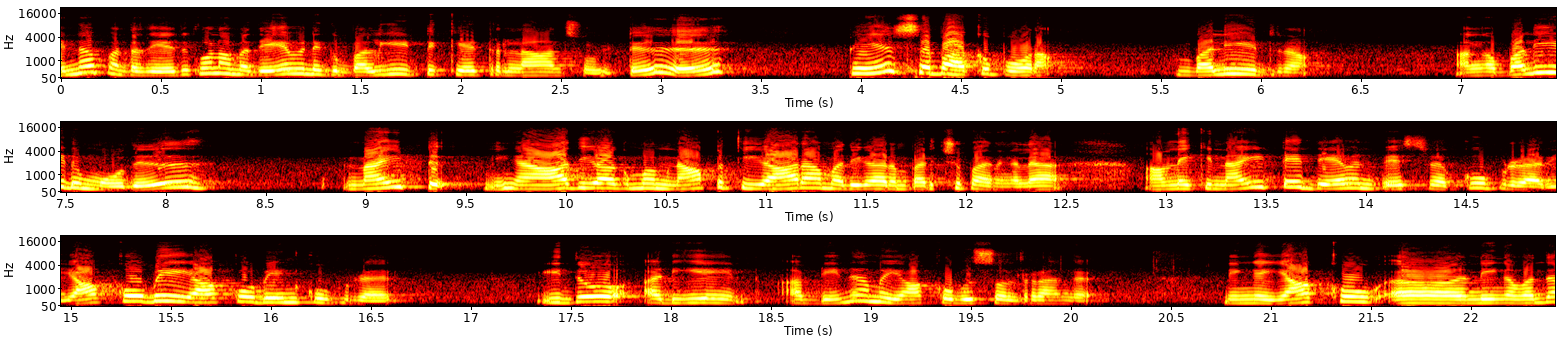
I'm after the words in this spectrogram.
என்ன பண்ணுறது எதுக்கும் நம்ம தேவனுக்கு பலியிட்டு கேட்டுடலான்னு சொல்லிட்டு பேர்சபாக்கு போகிறான் பலியிடுறான். அங்கே பலியிடும் போது நைட்டு நீங்கள் ஆதியாகமம் நாற்பத்தி ஆறாம் அதிகாரம் படிச்சு பாருங்களேன். அன்னைக்கு நைட்டே தேவன் பேசுகிற கூப்பிடுறாரு. யாக்கோபே யாக்கோபேன்னு கூப்பிடுறாரு. இதோ அடியேன் அப்படின்னு நம்ம யாக்கோபு சொல்கிறாங்க நீங்கள் யாக்கோ நீங்கள் வந்து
